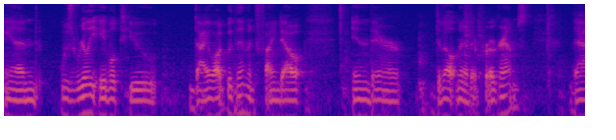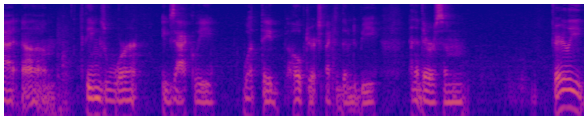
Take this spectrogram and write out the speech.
And was really able to dialogue with them and find out in their development of their programs that um, things weren't exactly what they'd hoped or expected them to be, and that there were some fairly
